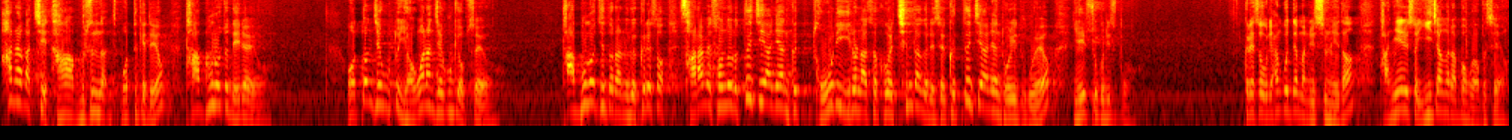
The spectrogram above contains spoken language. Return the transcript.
하나같이 다 무슨 어떻게 돼요? 다 무너져 내려요. 어떤 제국도 영원한 제국이 없어요. 다 무너지더라는 거예요. 그래서 사람의 손으로 뜨지 아니한 그 돌이 일어나서 그걸 친다 그랬어요. 그 뜨지 아니한 돌이 누구예요? 예수 그리스도. 그래서 우리 한 군데만 읽습니다. 다니엘서 2장을 한번 봐보세요.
